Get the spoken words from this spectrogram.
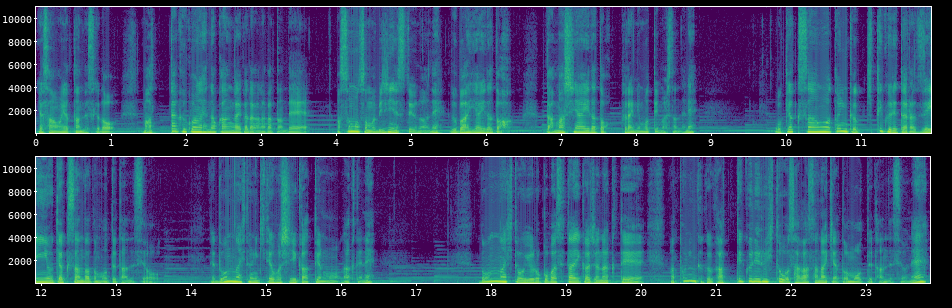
屋さんをやったんですけど、全くこの辺の考え方がなかったんで、まあ、そもそもビジネスというのはね、奪い合いだと、騙し合いだとくらいに思っていましたんでね。お客さんはとにかく来てくれたら全員お客さんだと思ってたんですよ。でどんな人に来てほしいかっていうのもなくてね。どんな人を喜ばせたいかじゃなくて、まあ、とにかく買ってくれる人を探さなきゃと思ってたんですよね。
